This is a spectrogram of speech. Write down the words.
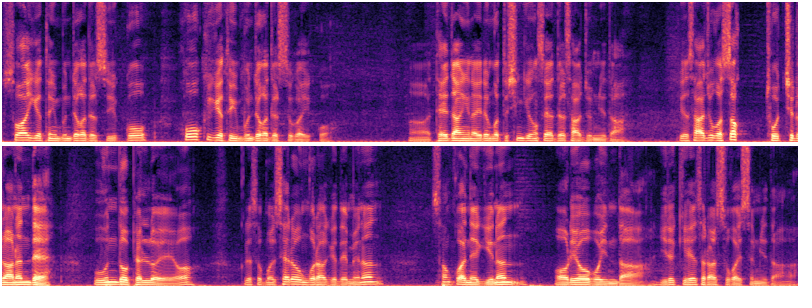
소화기 계통이 문제가 될 수 있고 호흡기 계통이 문제가 될 수가 있고 어, 대장이나 이런 것도 신경 써야 될 사주입니다. 그 사주가 썩 좋지를 않은데 운도 별로예요. 그래서 뭘 새로운 걸 하게 되면은 성과 내기는 어려워 보인다. 이렇게 해설할 수가 있습니다.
